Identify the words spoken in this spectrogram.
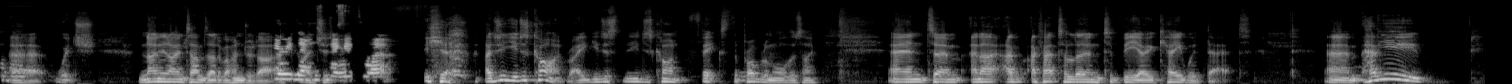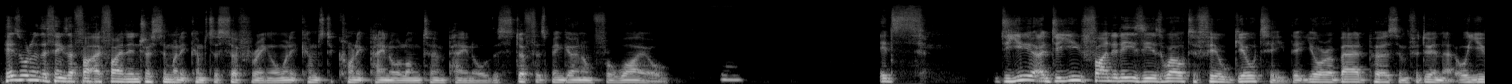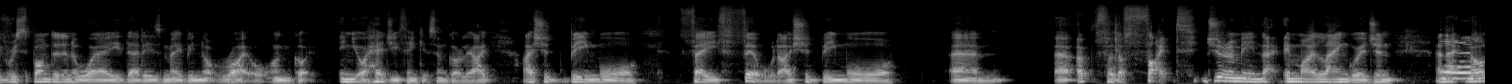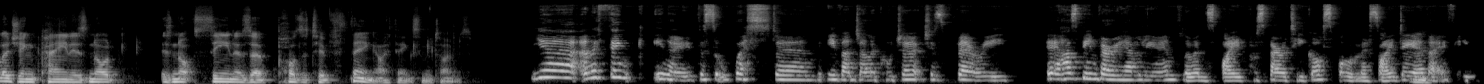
uh, which 99 times out of 100 I, I, just, menacing isn't it yeah, I ju- you just can't, right? You just you just can't fix the problem all the time, and um, and I, I've I've had to learn to be okay with that. Um, have you? Here's one of the things I, fi- I find interesting when it comes to suffering, or when it comes to chronic pain or long term pain, or the stuff that's been going on for a while. Mm. It's do you uh, do you find it easy as well to feel guilty that you're a bad person for doing that, or you've responded in a way that is maybe not right or ungo- in your head you think it's ungodly? I I should be more faith filled. I should be more um, uh, up for the fight. Do you know what I mean? That in my language and and Yeah. acknowledging pain is not is not seen as a positive thing. I think sometimes. Yeah, and I think you know the sort of Western evangelical church is very. It has been very heavily influenced by prosperity gospel and this idea Mm. that if you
